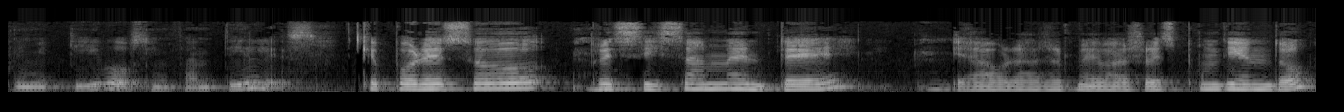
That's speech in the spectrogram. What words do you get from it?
primitivos, infantiles. Que por eso, precisamente, y ahora me vas respondiendo,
